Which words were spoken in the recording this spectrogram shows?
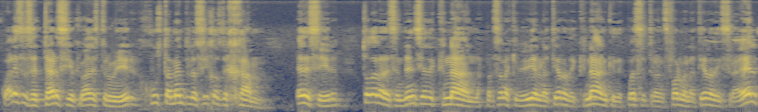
¿Cuál es ese tercio que va a destruir? Justamente los hijos de Ham. Es decir, toda la descendencia de Canaán, las personas que vivían en la tierra de Canaán, que después se transforma en la tierra de Israel,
